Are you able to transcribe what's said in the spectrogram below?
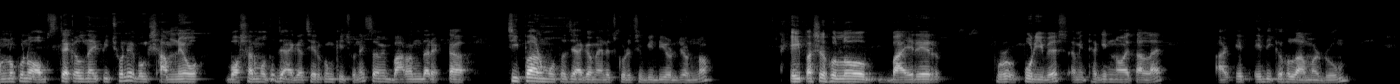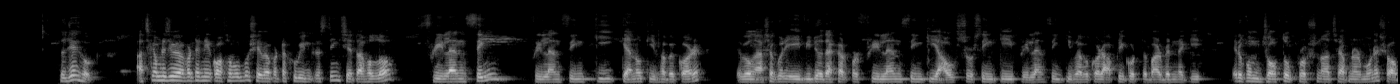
অন্য কোনো অবস্ট্যাকল নাই পিছনে এবং সামনেও বসার মতো জায়গা আছে, এরকম কিছু নেই। সো আমি বারান্দার একটা চিপার মতো জায়গা ম্যানেজ করেছি ভিডিওর জন্য। এই পাশে হলো বাইরের পরিবেশ, আমি থাকি নয় তালায় আর এদিকে হলো আমার রুম। তো যাই হোক, আজকে আমরা যে ব্যাপারটা নিয়ে কথা বলব সেই ব্যাপারটা খুব ইন্টারেস্টিং সেটা হলো ফ্রিল্যান্সিং ফ্রিল্যান্সিং কি, কেন, কীভাবে করে, এবং আশা করি এই ভিডিও দেখার পর ফ্রিল্যান্সিং কি আউটসোর্সিং কি ফ্রিল্যান্সিং কীভাবে করে আপনি করতে পারবেন নাকি, এরকম যত প্রশ্ন আছে আপনার মনে সব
